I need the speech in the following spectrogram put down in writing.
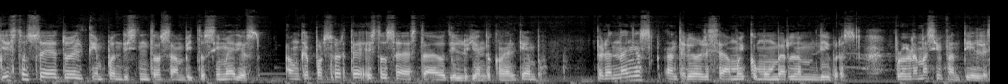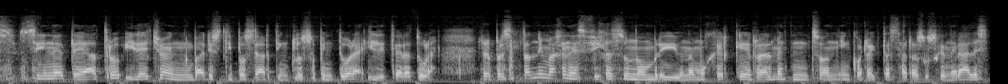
Y esto sucede todo el tiempo en distintos ámbitos y medios, aunque por suerte esto se ha estado diluyendo con el tiempo pero en años anteriores era muy común verlo en libros, programas infantiles, cine, teatro y de hecho en varios tipos de arte, incluso pintura y literatura, representando imágenes fijas de un hombre y una mujer que realmente son incorrectas a rasgos generales.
